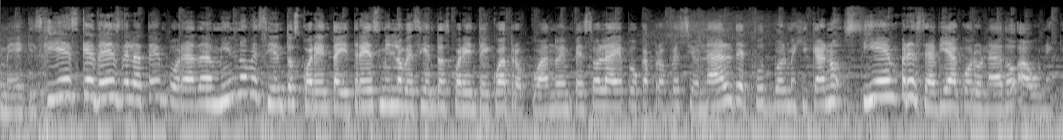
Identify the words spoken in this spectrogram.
MX. Y es que desde la temporada 1943-1944, cuando empezó la época profesional del fútbol mexicano, siempre se había coronado a un equipo.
